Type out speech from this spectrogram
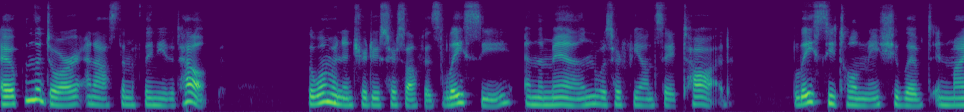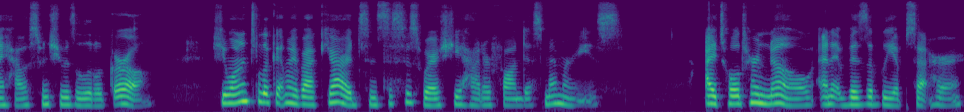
I opened the door and asked them if they needed help. The woman introduced herself as Lacey and the man was her fiance Todd. Lacey told me she lived in my house when she was a little girl. She wanted to look at my backyard since this is where she had her fondest memories. I told her no, and it visibly upset her.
